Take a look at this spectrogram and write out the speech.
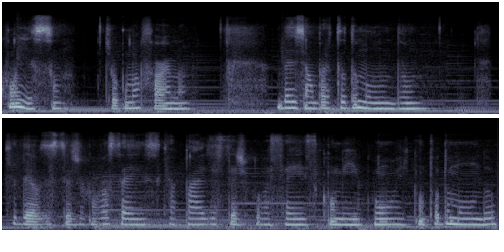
com isso, de alguma forma. Beijão para todo mundo. Que Deus esteja com vocês, que a paz esteja com vocês, comigo e com todo mundo.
